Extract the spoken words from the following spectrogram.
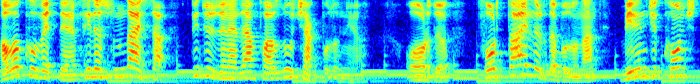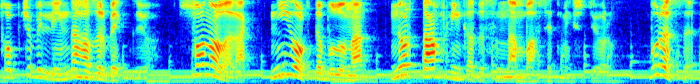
hava kuvvetlerinin filosundaysa bir düzineden fazla uçak bulunuyor. Ordu Fort Tyler'da bulunan 1. Konç Topçu Birliği'nde hazır bekliyor. Son olarak New York'ta bulunan North Dumpling adasından bahsetmek istiyorum. Burası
